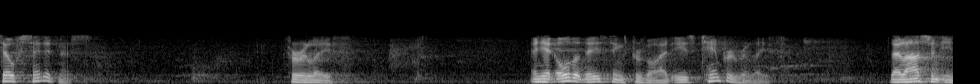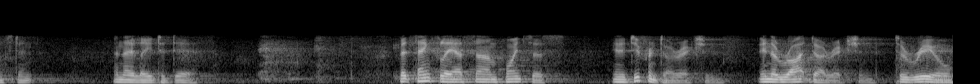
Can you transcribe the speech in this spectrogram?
self centeredness for relief? And yet, all that these things provide is temporary relief. They last an instant and they lead to death. But thankfully, our psalm points us in a different direction in the right direction to real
